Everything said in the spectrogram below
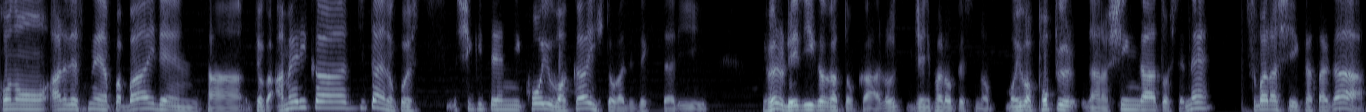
この、あれですね、やっぱバイデンさん、というかアメリカ自体のこう式典にこういう若い人が出てきたり、いわゆるレディー・ガガとかロジェニファー・ロペスの、もういわばポピュあのシンガーとしてね、素晴らしい方が、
